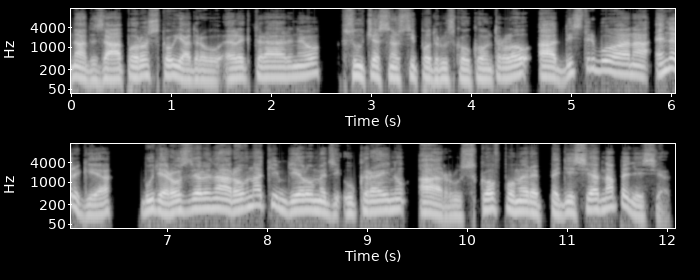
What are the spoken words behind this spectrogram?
nad záporožskou jadrovou elektrárňou v súčasnosti pod ruskou kontrolou a distribuovaná energia bude rozdelená rovnakým dielom medzi Ukrajinu a Rusko v pomere 50 na 50.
